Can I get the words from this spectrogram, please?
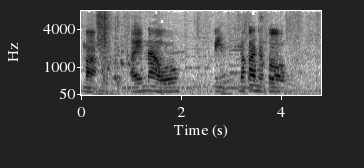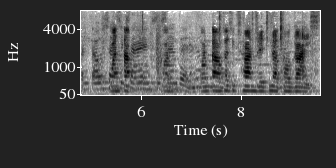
ma ayun na oh. Makano to. 1,600. 1,600 na to guys.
